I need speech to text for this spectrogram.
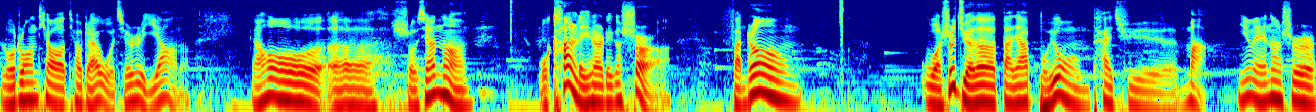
裸装跳跳宅舞，其实是一样的。然后呃，首先呢，我看了一下这个事儿啊，反正我是觉得大家不用太去骂，因为呢是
